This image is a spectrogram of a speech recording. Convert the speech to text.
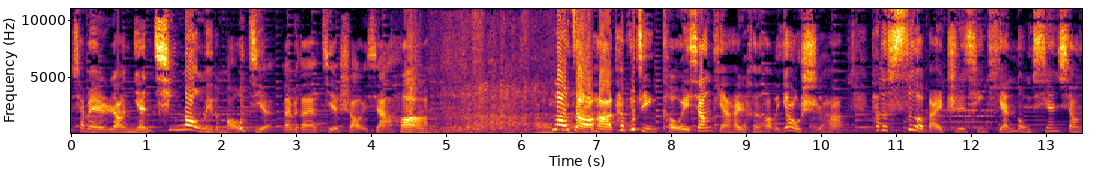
下面让年轻貌美的毛姐来为大家介绍一下哈。醪糟哈，它不仅口味香甜，还是很好的药食哈。它的色白汁清，甜浓鲜香。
